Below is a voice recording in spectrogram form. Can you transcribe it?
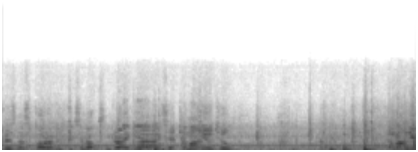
prisoners and fix him up some dry gear. I said, come on, you two. Come on, you.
